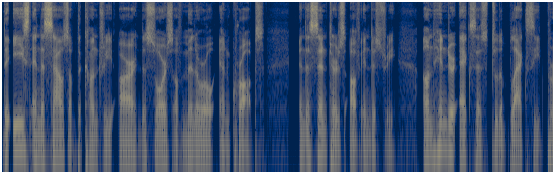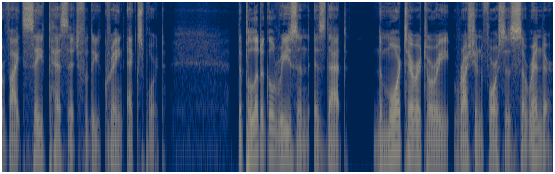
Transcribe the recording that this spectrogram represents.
The east and the south of the country are the source of mineral and crops, and the centers of industry. Unhindered access to the Black Sea provides safe passage for the Ukraine export. The political reason is that the more territory Russian forces surrender,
